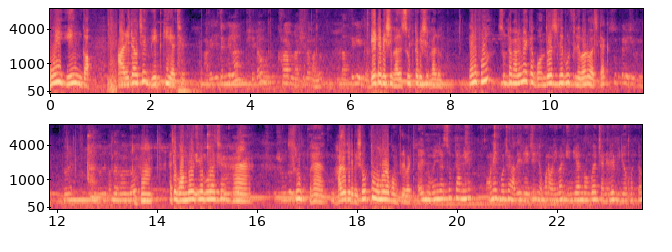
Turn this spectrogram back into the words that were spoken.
মুইহিঙ্গা আর এটা হচ্ছে ভেটকি আছে। আগে যেটা খেলাম সেটাও খারাপ না সেটা ভালো। তার থেকে এটা। এটা বেশি ভালো স্যুপটা বেশি ভালো। তাই না ফুলু? স্যুপটা ভালো না? একটা গন্ধরাজ লেবুর ফ্লেভারও আছে দেখ। স্যুপটা বেশি ভালো। হুম একটা গন্ধরাজ লেবু আছে হ্যাঁ। স্যুপ হ্যাঁ ভালো খেতে বেশি ওর তো অন্যরকম ফ্লেভার এই মোহিনীরাজ স্যুপটা আমি অনেক বছর আগে খেয়েছি যখন অনিবান ইন্ডিয়ান বঙ্গের চ্যানেলে ভিডিও করতাম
